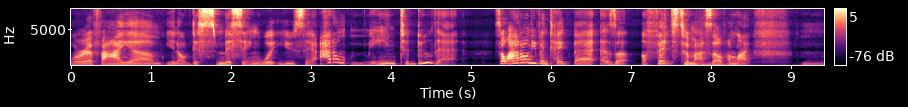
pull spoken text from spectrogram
or if I am, you know, dismissing what you said, I don't mean to do that. So I don't even take that as a offense to mm-hmm. myself. I'm like, hmm,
